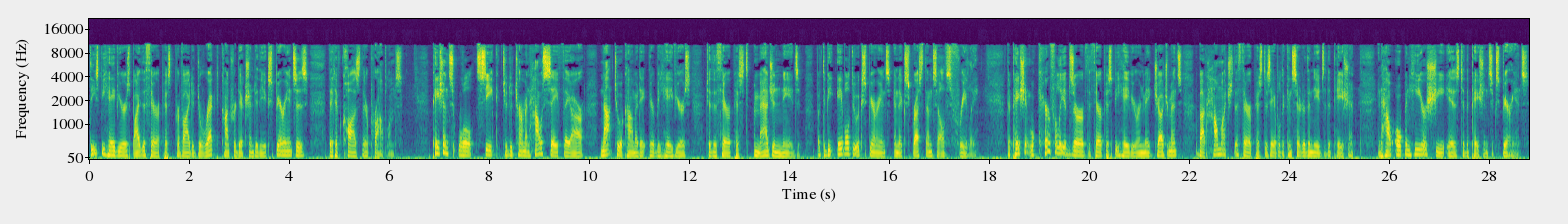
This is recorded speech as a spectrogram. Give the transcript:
These behaviors by the therapist provide a direct contradiction to the experiences that have caused their problems. Patients will seek to determine how safe they are not to accommodate their behaviors to the therapist's imagined needs, but to be able to experience and express themselves freely. The patient will carefully observe the therapist's behavior and make judgments about how much the therapist is able to consider the needs of the patient and how open he or she is to the patient's experience.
